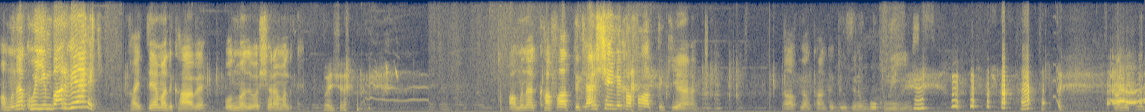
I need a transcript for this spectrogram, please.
Amına koyayım Barbie. Kayıtlayamadık abi. Olmadı başaramadık. Başarı. Amına kafa attık her şeyine kafa attık ya. Ne yapıyorsun kanka gözünün bokunu yiyeyim. Anlatayım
